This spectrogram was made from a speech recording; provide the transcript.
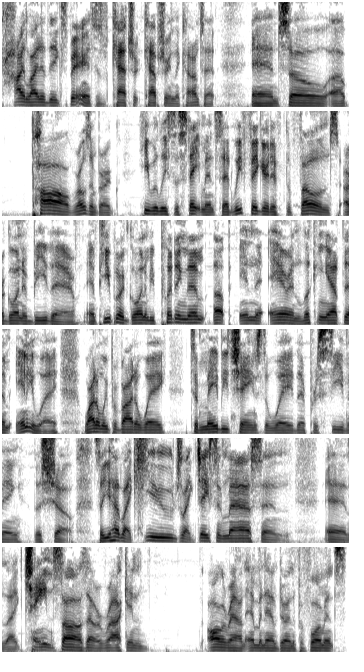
highlight of the experience is capture, capturing the content. And so uh, Paul Rosenberg he released a statement said we figured if the phones are going to be there and people are going to be putting them up in the air and looking at them anyway why don't we provide a way to maybe change the way they're perceiving the show so you had like huge like jason mass and and like chainsaws that were rocking all around eminem during the performance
